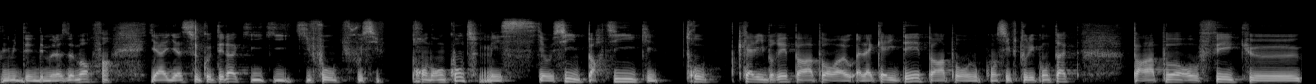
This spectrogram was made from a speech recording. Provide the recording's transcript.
limite des, menaces de mort. Enfin, il y a, y a, ce côté-là qu'il qui, qu'il faut aussi prendre en compte, mais il y a aussi une partie qui est trop calibrée par rapport à, la qualité, par rapport qu'on siffle tous les contacts par rapport au fait que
